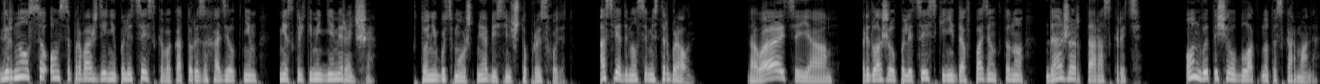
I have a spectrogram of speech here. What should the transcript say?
Вернулся он в сопровождении полицейского, который заходил к ним несколькими днями раньше. «Кто-нибудь может мне объяснить, что происходит?» — осведомился мистер Браун. «Давайте я», предложил полицейский, не дав Пазингтону даже рта раскрыть. Он вытащил блокнот из кармана.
